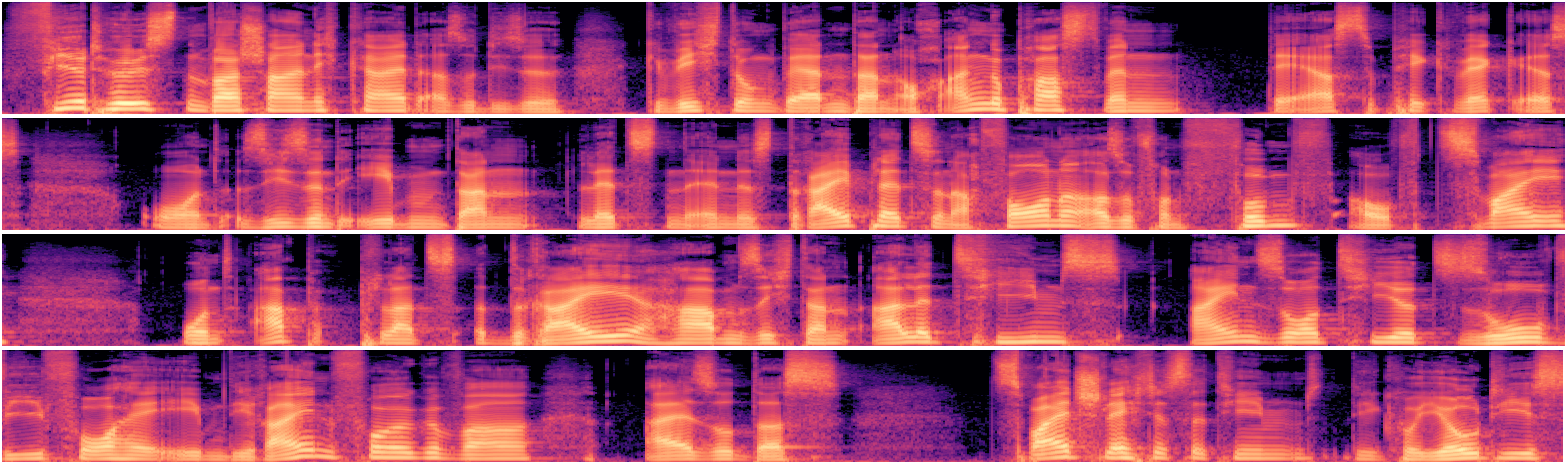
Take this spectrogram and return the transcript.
vierthöchsten Wahrscheinlichkeit, also diese Gewichtungen werden dann auch angepasst, wenn der erste Pick weg ist und sie sind eben dann letzten Endes drei Plätze nach vorne, also von fünf auf zwei. Und ab Platz drei haben sich dann alle Teams einsortiert, so wie vorher eben die Reihenfolge war. Also das zweitschlechteste Team, die Coyotes,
